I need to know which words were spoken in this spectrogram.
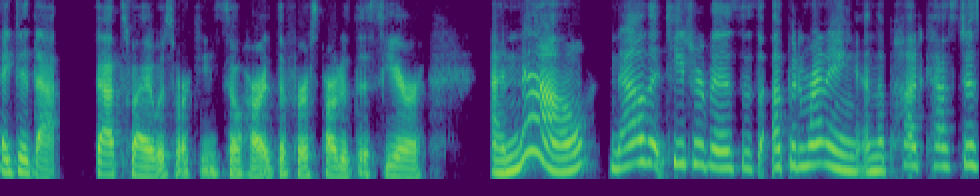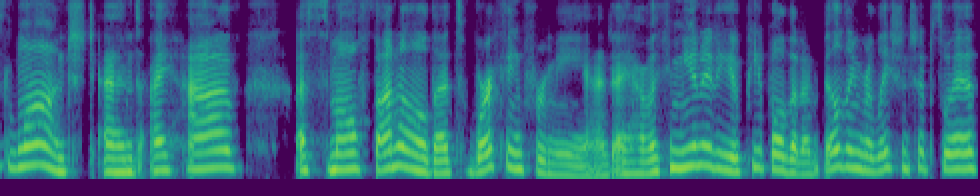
I did that. That's why I was working so hard the first part of this year. And now, now that Teacher Biz is up and running and the podcast is launched, and I have a small funnel that's working for me, and I have a community of people that I'm building relationships with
